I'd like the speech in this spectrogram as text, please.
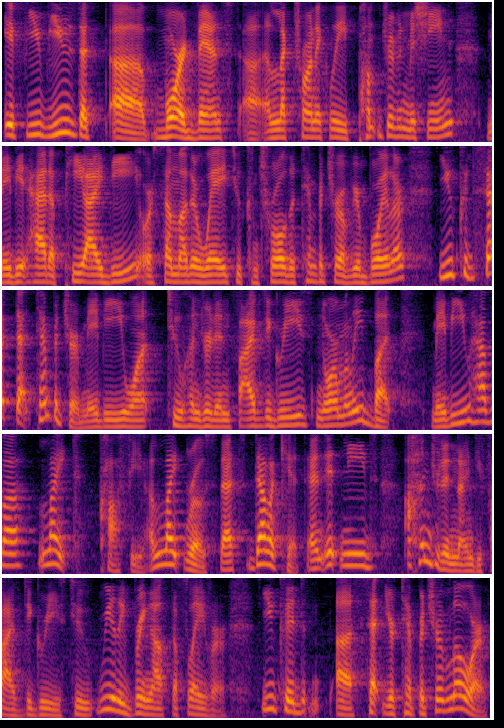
if you've used a uh, more advanced uh, electronically pump-driven machine, maybe it had a PID or some other way to control the temperature of your boiler, you could set that temperature. Maybe you want 205 degrees normally, but Maybe you have a light coffee, a light roast that's delicate and it needs 195 degrees to really bring out the flavor. You could uh, set your temperature lower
